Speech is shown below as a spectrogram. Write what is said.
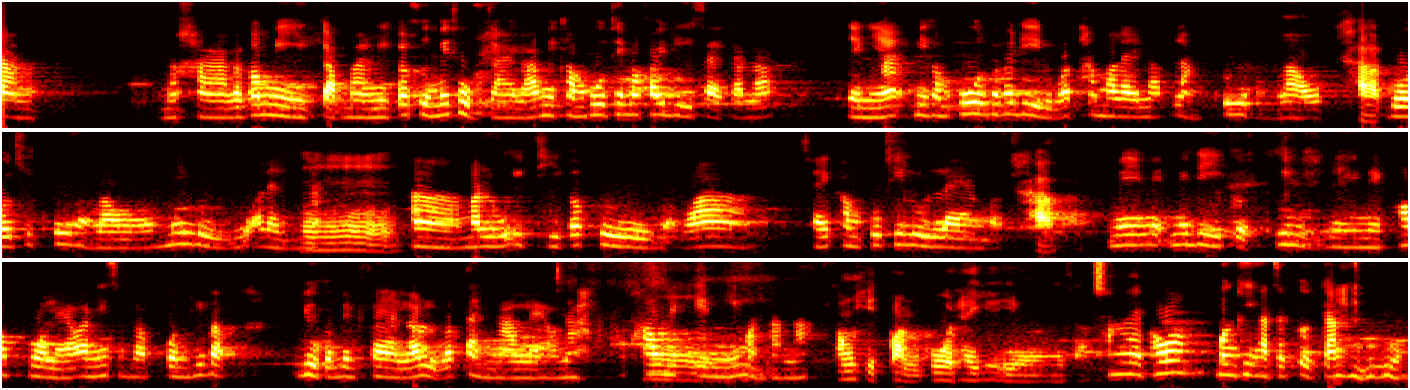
กัน นะคะ แล้วก็มีกลับมานี้ก็คือไม่ถูกใจแล้ว มีคำพูดที่ไม่ค่อยดีใส่กันละอย่างเงี้ย มีคำพูดไม่ค่อยดีหรือว่าทำอะไรรับหลังคู่ของเราครับโดยที่คู่ของเราไม่รู้อะไรอย่างอืเงี้ยมอ่ามารู้อีกทีก็คือแบบว่าใช้คำพูดที่รุนแรงแบบครับไม่ไม่ไม่ดีเกิดขึ้นในในครอบครัวแล้ว อันนี้สำหรับคนที่แบบ อยู่กันเป็นแฟนแล้วหรือว่าแต่งงานแล้วนะเข้าในเกณฑ์นี้เหมือนกันนะต้องคิดก่อนพูดให้เยอะๆนะจ๊ะใช่ เพราะว่าบางทีอาจจะเกิดการหึงหวง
